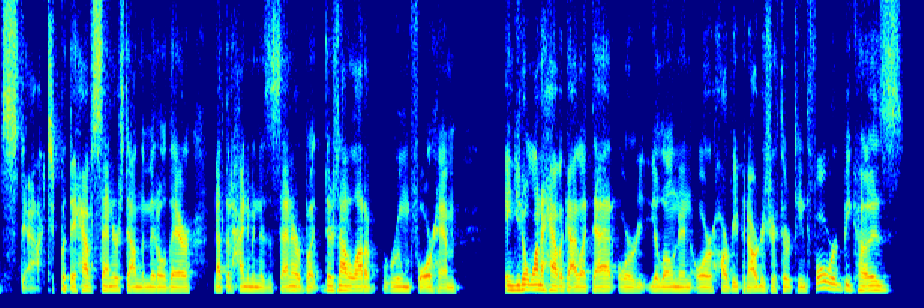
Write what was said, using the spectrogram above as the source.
Stacked, but they have centers down the middle there. Not that Heineman is a center, but there's not a lot of room for him. And you don't want to have a guy like that or Ylönen or Harvey-Pinard as your 13th forward because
